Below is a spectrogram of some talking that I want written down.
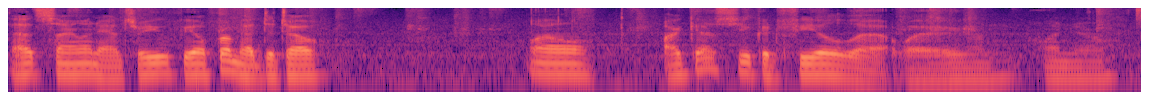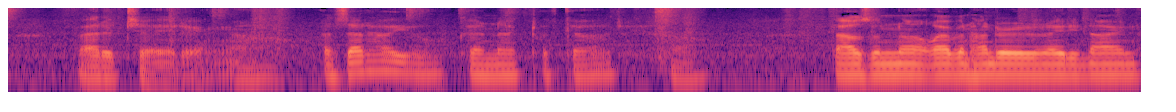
That silent answer you feel from head to toe. Well, I guess you could feel that way when you're meditating. Uh, is that how you connect with God? Uh, 1189.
